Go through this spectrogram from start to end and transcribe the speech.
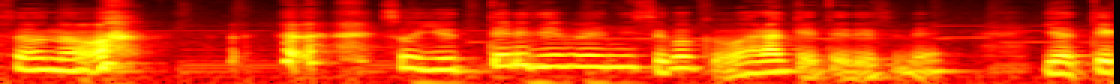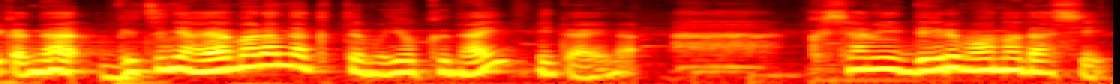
その そう言ってる自分にすごく笑けてですね。いやっていうかな別に謝らなくてもよくないみたいな。くしゃみ出るものだし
